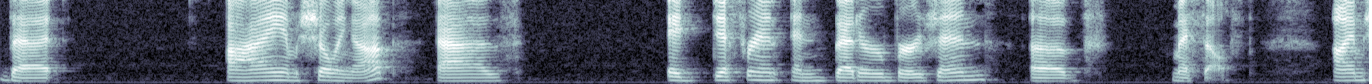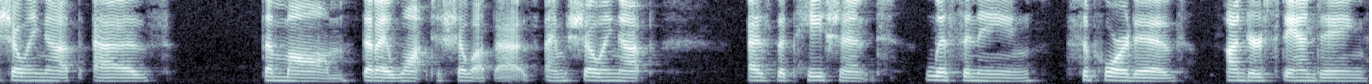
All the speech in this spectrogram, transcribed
that I am showing up as a different and better version of myself. I'm showing up as the mom that I want to show up as. I'm showing up as the patient, listening, supportive, understanding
